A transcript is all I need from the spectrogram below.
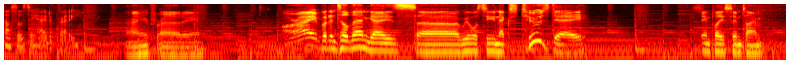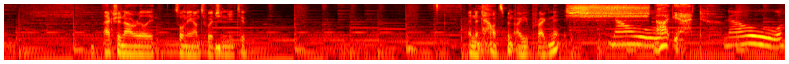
Also, say hi to Freddie. Hi, Friday. All right, but until then, guys, uh, we will see you next Tuesday. Same place, same time. Actually, not really. It's only on Twitch and YouTube. An announcement. Are you pregnant? Shh. No. Not yet. No.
